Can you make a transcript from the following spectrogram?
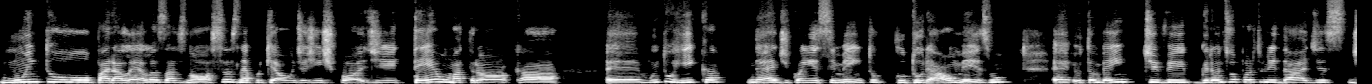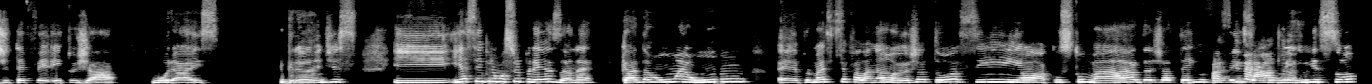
muito paralelas às nossas, né? Porque é onde a gente pode ter uma troca é, muito rica né, de conhecimento cultural mesmo. É, eu também tive grandes oportunidades de ter feito já murais grandes e, e é sempre uma surpresa, né? Cada um é um, é, por mais que você fala, não, eu já estou assim, ó, acostumada, já tenho vivência vacinada. com isso,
